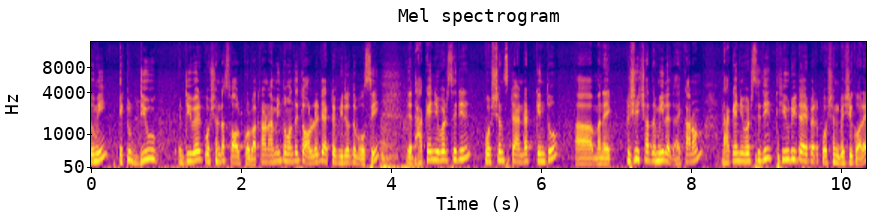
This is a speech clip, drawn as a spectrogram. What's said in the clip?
তুমি একটু ডিউ, ডিউয়ের কোশ্চেনটা সলভ করবা। কারণ আমি তোমাদেরকে অলরেডি একটা ভিডিওতে বলছি যে ঢাকা ইউনিভার্সিটির কোশ্চেন স্ট্যান্ডার্ড কিন্তু মানে কৃষির সাথে মিলে যায়। কারণ ঢাকা ইউনিভার্সিটি থিওরি টাইপের কোশ্চেন বেশি করে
